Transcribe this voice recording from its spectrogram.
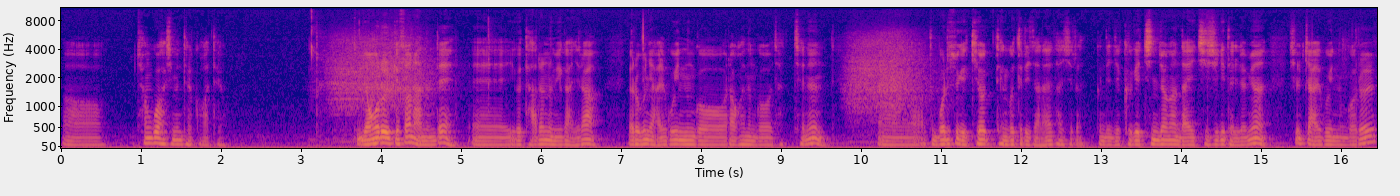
어, 참고하시면 될 것 같아요. 영어로 이렇게 써놨는데 에, 이거 다른 의미가 아니라 여러분이 알고 있는 거라고 하는 거 자체는 어, 머릿속에 기억된 것들이잖아요 사실은. 근데 이제 그게 진정한 나의 지식이 되려면 실제 알고 있는 거를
